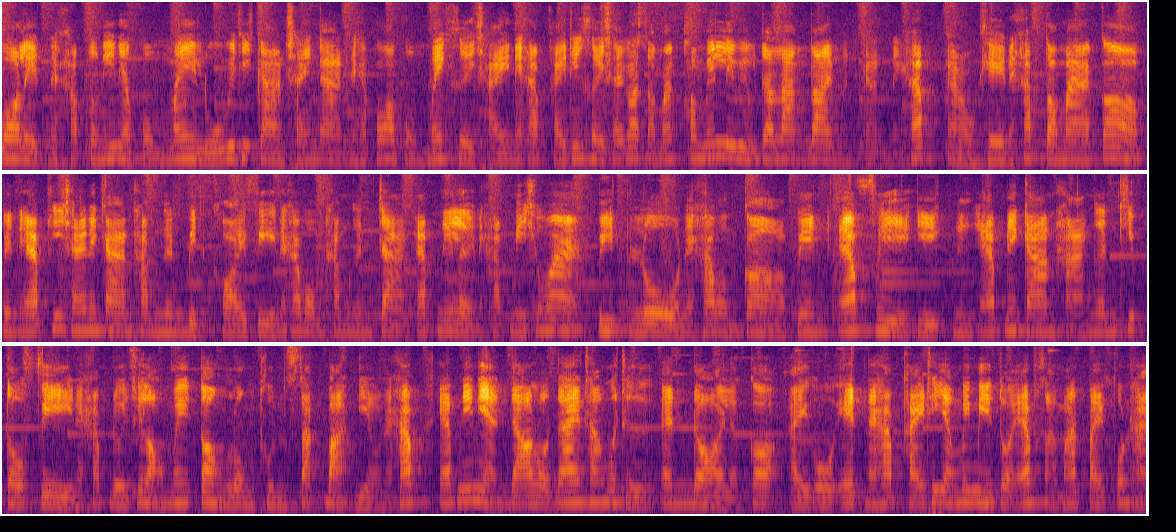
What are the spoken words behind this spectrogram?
Wallet นะครับตรงนี้เนี่ยผมไม่รู้วิธีการใช้งานนะครับ เพราะว่าผมไม่เคยใช้นะครับ ใครที่เคยใช้ก็สามารถคอมเมนต์รีวิวด้านล่างได้เหมือนกันนะครับอ่าโอเคนะครับ ต่อมาก็เป็นแอปที่ใช้ในการทำเงิน Bitcoin ฟรีนะครับ ผมทำเงินจากแอปนี้เลยนะครับ มีชื่อว่า Bitlo นะครับ ผมก็เป็นแอปฟรีอีกหนึ่งแอปในการหาเงินคริปโตฟรีนะครับ โดยที่เราไม่ต้องลงทุนสักบาทเดียวนะครับ แอปนี้เนี่ยดาวน์โหลดได้ทั้งมือถือ Android แล้วก็ iOS นะครับ ใครที่ยังไม่มีตัวแอปสามารถไปค้นหา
